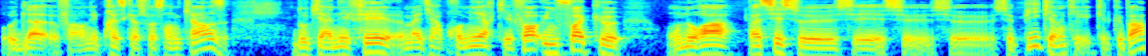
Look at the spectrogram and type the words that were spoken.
au-delà, enfin, on est presque à 75. Donc il y a un effet matière première qui est fort. Une fois que on aura passé ce, ce, pic, hein, quelque part,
